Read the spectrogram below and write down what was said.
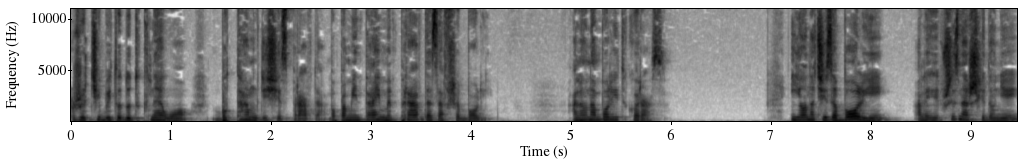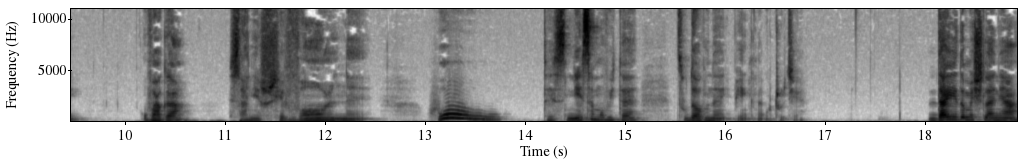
że ciebie to dotknęło, bo tam gdzieś jest prawda. Bo pamiętajmy, prawda zawsze boli. Ale ona boli tylko raz. I ona cię zaboli, ale przyznasz się do niej, uwaga, staniesz się wolny. Huu! To jest niesamowite, cudowne i piękne uczucie. Daję do myślenia.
